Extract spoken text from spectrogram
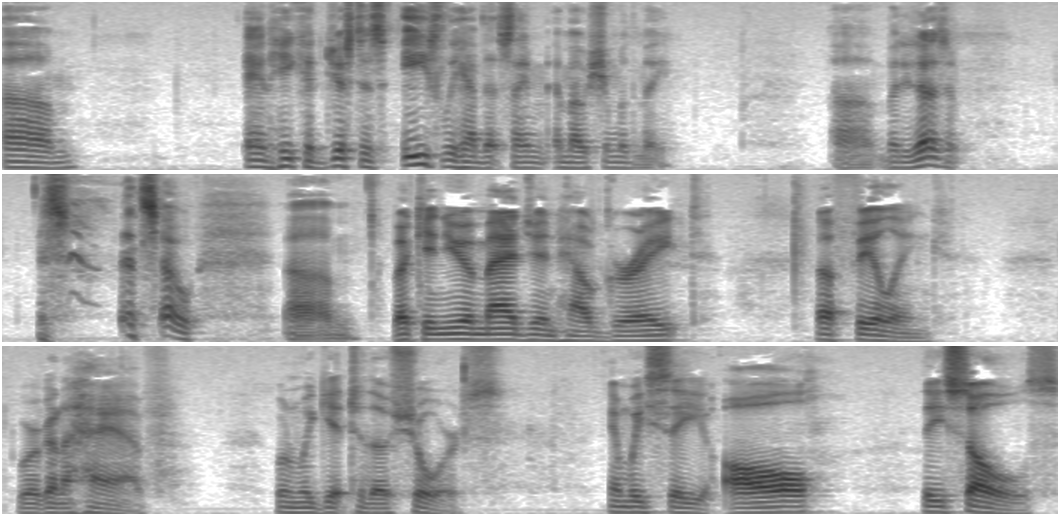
Um, and he could just as easily have that same emotion with me. Uh, but he doesn't. and so, um, But can you imagine how great a feeling we're going to have when we get to those shores and we see all these souls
